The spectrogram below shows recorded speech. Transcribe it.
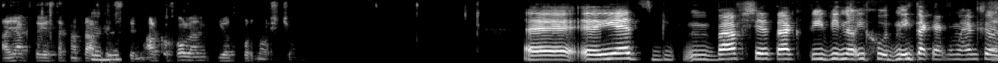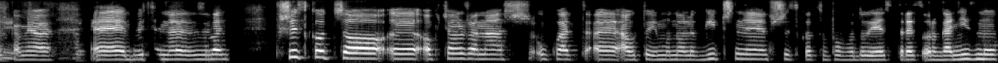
a jak to jest tak naprawdę mhm. z tym alkoholem i odpornością? E, e, jedz, baw się, tak, pij wino i chudnij, tak jak moja książka miała e, by się nazywać. Wszystko, co obciąża nasz układ autoimmunologiczny, wszystko, co powoduje stres organizmu,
